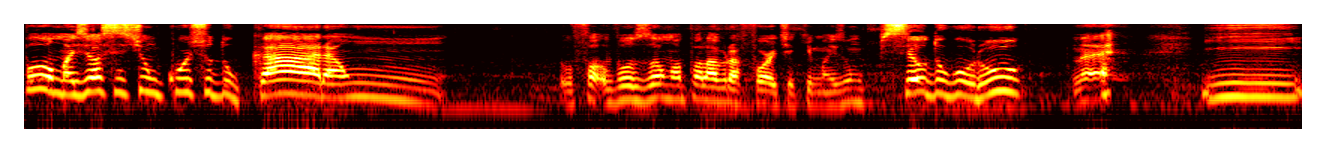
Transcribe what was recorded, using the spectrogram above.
pô, mas eu assisti um curso do cara, um. Vou usar uma palavra forte aqui, mas um pseudo-guru, né? E,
